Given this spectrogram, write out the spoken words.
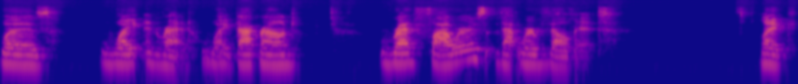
was white and red, white background, red flowers that were velvet. Like,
